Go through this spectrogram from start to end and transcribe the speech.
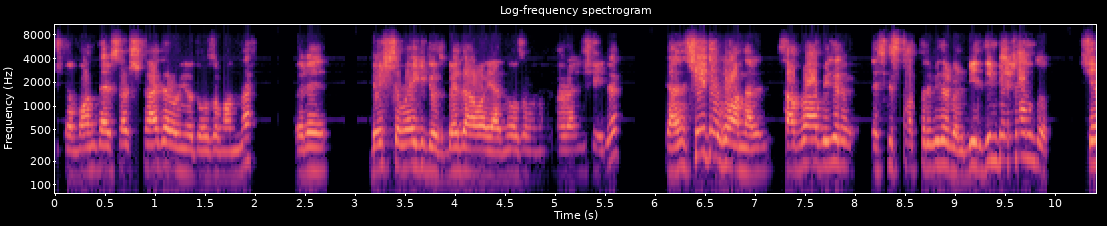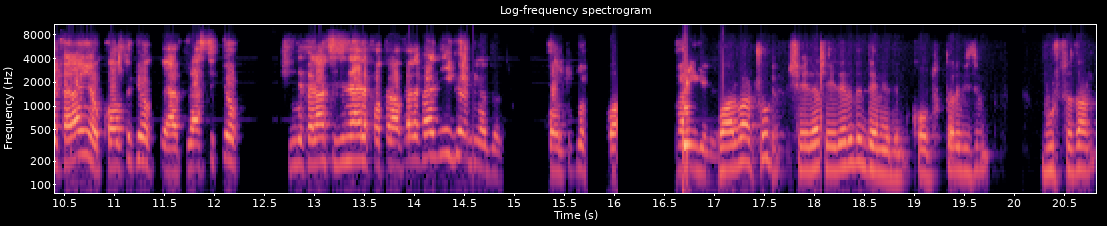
İşte Van der Sar Schneider oynuyordu o zamanlar. Öyle 5 liraya gidiyorduk bedava yani o zaman öğrenci şeydi. Yani şeydi o zamanlar Sabri abi bilir eski statları bilir böyle bildiğin betondu. Şey falan yok koltuk yok yani plastik yok. Şimdi falan sizin herhalde fotoğraflarda falan iyi görünüyordu. Koltuklu falan gibi. Var var çok şeyler şeyleri de denedim. Koltukları bizim Bursa'dan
